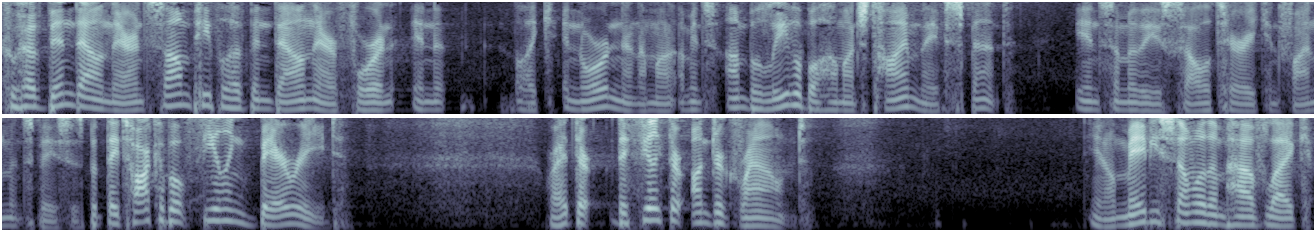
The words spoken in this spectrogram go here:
who have been down there, and some people have been down there for an, in, like inordinate amount. I mean, it's unbelievable how much time they've spent in some of these solitary confinement spaces, but they talk about feeling buried. Right? They're, they feel like they're underground. You know, maybe some of them have like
